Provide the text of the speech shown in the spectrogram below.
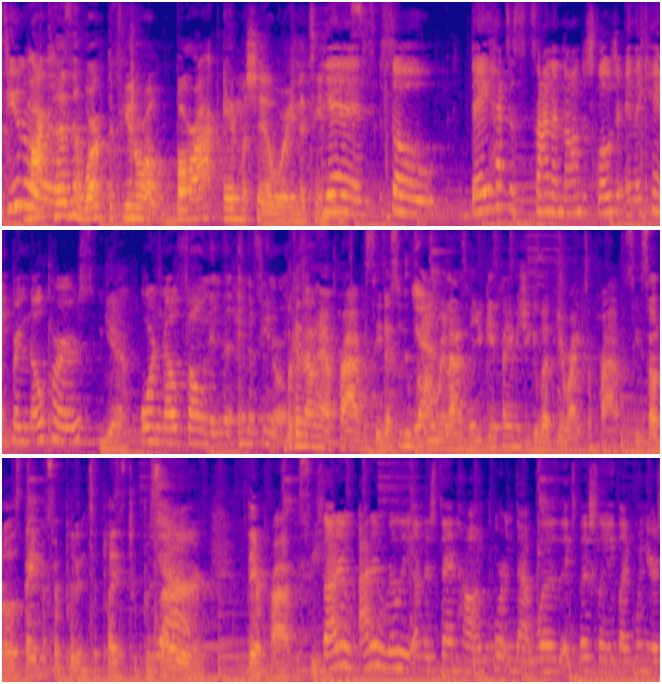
funeral. My cousin worked the funeral. Barack and Michelle were in attendance. Yes. So they had to sign a non-disclosure and they can't bring no purse Yeah. or no phone in the in the funeral. Because I don't have privacy. That's what people Yeah. don't realize. When you get famous, you give up your right to privacy. So those statements are put into place to preserve their privacy. so I didn't I didn't really understand how important that was, especially like when you're a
